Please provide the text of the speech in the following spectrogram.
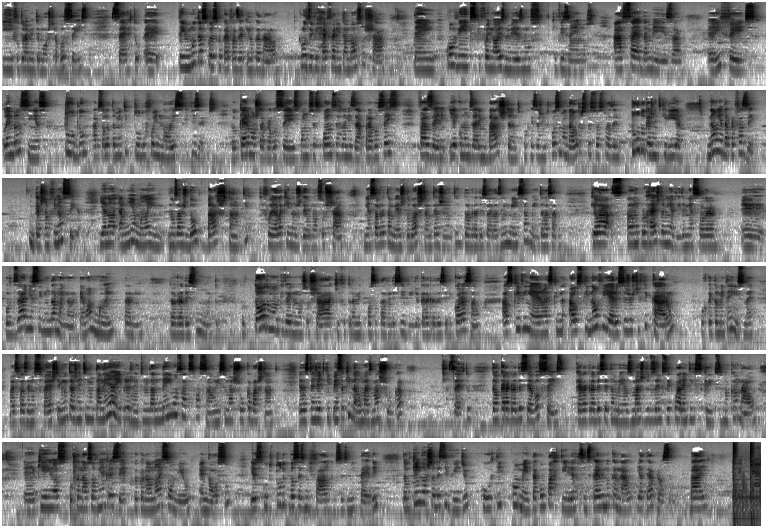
E futuramente eu mostro a vocês, certo? É, tem muitas coisas que eu quero fazer aqui no canal. Inclusive referente ao nosso chá tem convites que foi nós mesmos que fizemos, a saia da mesa, é, enfeites, lembrancinhas, tudo, absolutamente tudo foi nós que fizemos. Eu quero mostrar para vocês como vocês podem se organizar para vocês fazerem e economizarem bastante, porque se a gente fosse mandar outras pessoas fazerem tudo o que a gente queria, não ia dar para fazer em questão financeira. E a, a minha mãe nos ajudou bastante foi ela que nos deu o nosso chá. Minha sogra também ajudou bastante a gente, então agradeço a elas imensamente. Elas sabem que eu a amo pro resto da minha vida. Minha sogra, é, por dizer, ah, é minha segunda mãe, não, é uma mãe para mim. Então eu agradeço muito por todo mundo que veio no nosso chá, que futuramente possa estar vendo esse vídeo. Eu quero agradecer de coração aos que vieram, aos que, aos que não vieram e se justificaram, porque também tem isso, né? Nós fazemos festa e muita gente não tá nem aí pra gente, não dá nenhuma satisfação. Isso machuca bastante. Às vezes tem gente que pensa que não, mas machuca, certo? Então eu quero agradecer a vocês. Quero agradecer também aos mais de 240 inscritos no canal. É, que nosso canal só vinha crescer, porque o canal não é só meu, é nosso. E eu escuto tudo que vocês me falam, que vocês me pedem. Então quem gostou desse vídeo, curte, comenta, compartilha, se inscreve no canal e até a próxima. Bye!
